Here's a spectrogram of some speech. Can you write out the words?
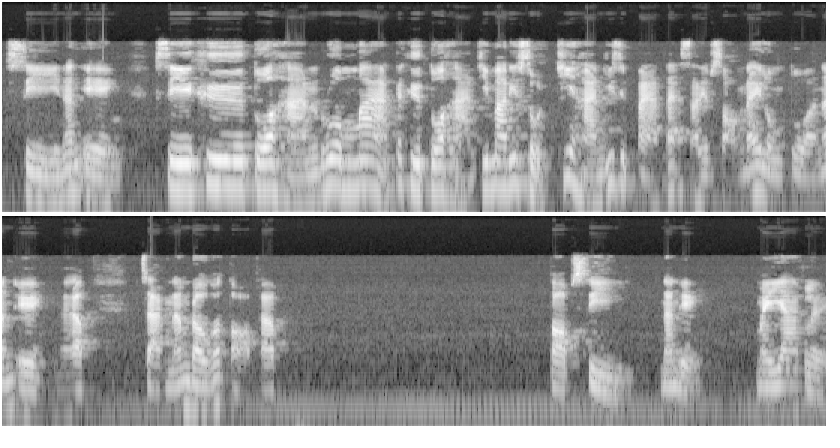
4 นั่นเอง 4 คือตัวหารร่วมมากก็คือตัวหารที่มากที่สุดที่หาร 28 และ 32 ได้ลงตัวนั่นเองนะครับ จากนั้นเราก็ตอบครับ ตอบ 4 นั่นเอง ไม่ยากเลย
